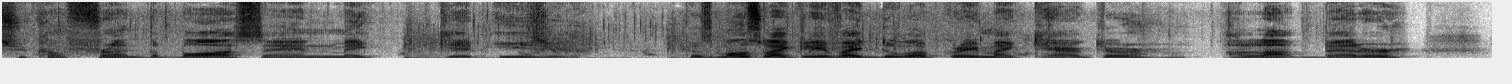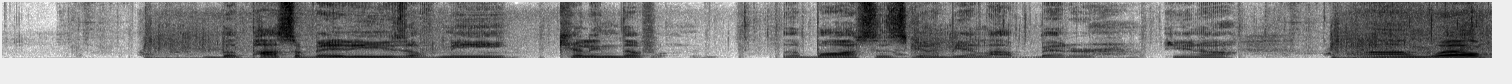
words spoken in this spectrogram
to confront the boss and make it easier. Because most likely if I do upgrade my character a lot better, the possibilities of me killing the, the boss is going to be a lot better, you know. Um, well,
